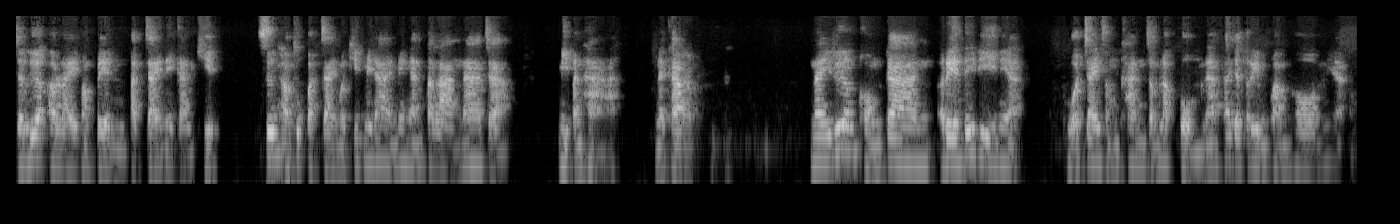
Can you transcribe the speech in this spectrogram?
จะเลือกอะไรมาเป็นปัจจัยในการคิด ซึ่งเอาทุกปัจจัยมาคิดไม่ได้ ไม่งั้นตารางน่าจะมีปัญหานะครับ ในเรื่องของการเรียนได้ดีเนี่ยหัวใจสำคัญสำหรับผมนะถ้าจะเตรียมความพร้อมเนี่ยครับ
